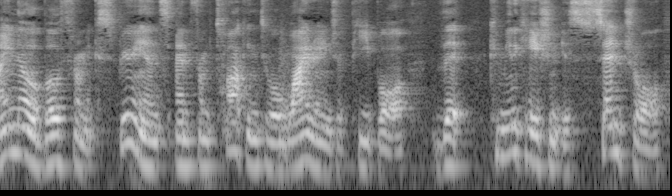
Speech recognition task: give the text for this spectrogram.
I know both from experience and from talking to a wide range of people that communication is central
